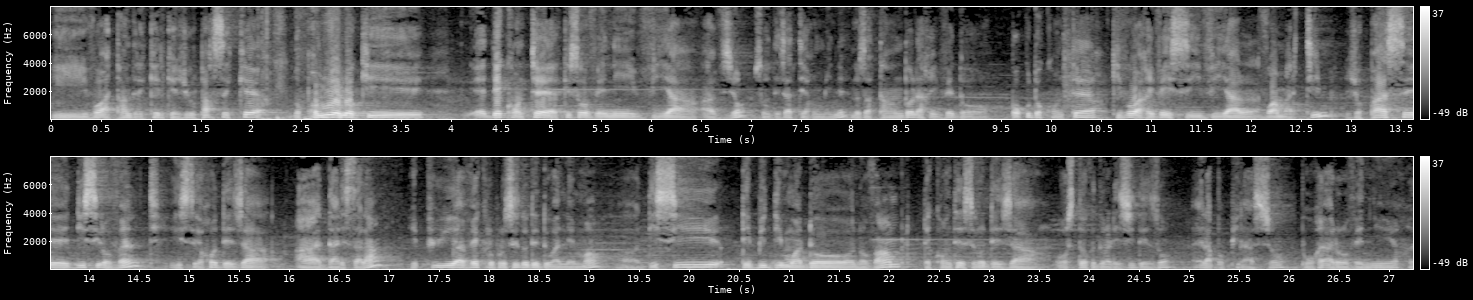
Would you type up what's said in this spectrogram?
il va attendre quelques jours parce que le premier lot qui des compteurs qui sont venus via avion sont déjà terminés. Nous attendons l'arrivée de beaucoup de compteurs qui vont arriver ici via la voie maritime. Je passe d'ici le 20, ils seront déjà à Dar es Salaam. Et puis avec le processus de dédouanement, d'ici début du mois de novembre, les compteurs seront déjà au stock de la régie des eaux et la population pourrait alors venir euh,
